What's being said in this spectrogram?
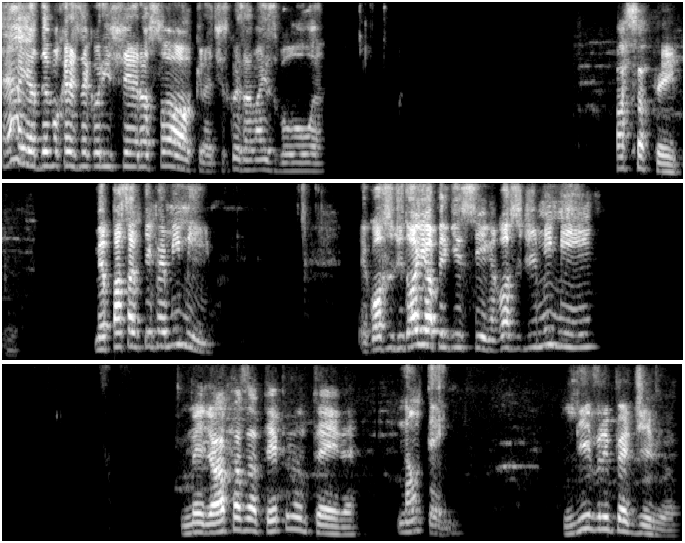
Ai, a democracia corintiana, Sócrates, coisa mais boa. Passatempo. Meu passatempo é mimir. Eu gosto de. Olha a preguiçinha, eu gosto de mimir. Melhor passatempo não tem, né? Não tem. Livro imperdível.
